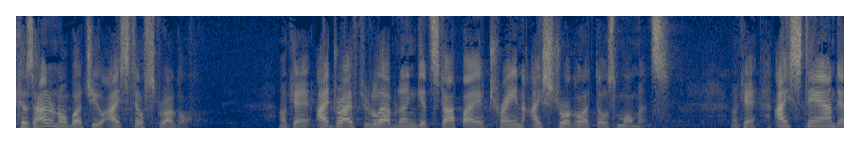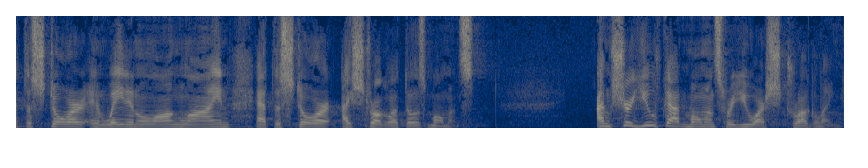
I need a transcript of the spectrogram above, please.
Because I don't know about you, I still struggle. Okay? I drive through Lebanon, get stopped by a train, I struggle at those moments. Okay? I stand at the store and wait in a long line at the store, I struggle at those moments. I'm sure you've got moments where you are struggling.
